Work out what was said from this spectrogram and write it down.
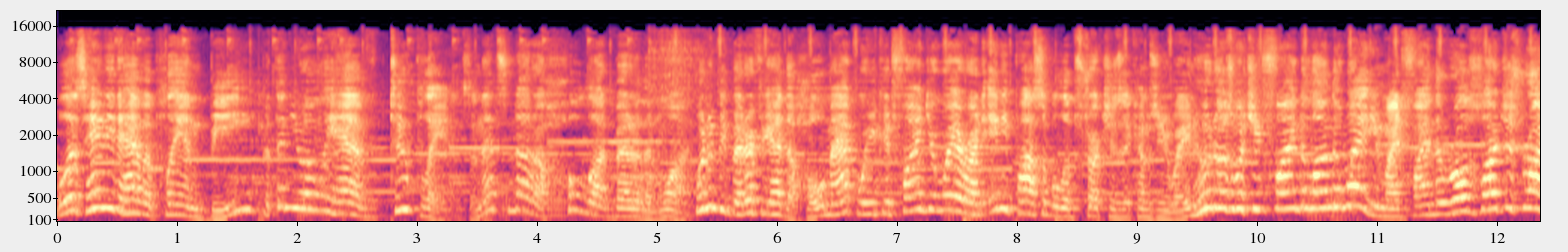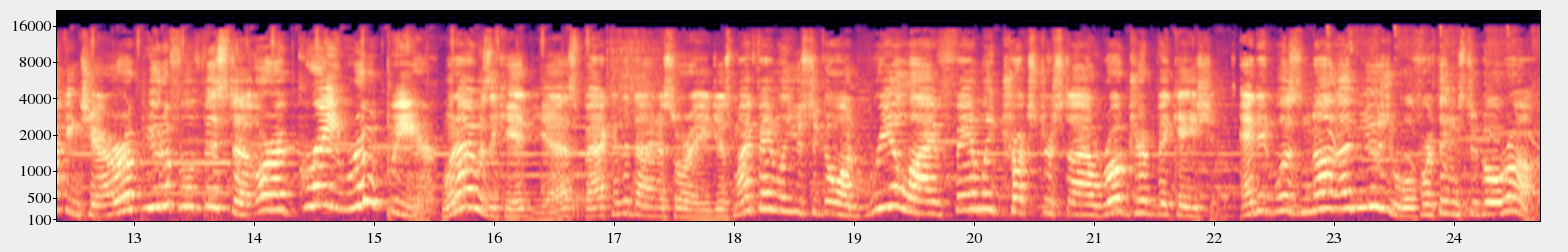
Well, it's handy to have a plan B, but then you only have two plans, and that's not a whole lot better than one. Wouldn't it be better if you had the whole map where you could find your way around any possible obstructions that comes in your way, and who knows what you'd find along the way? You might find the world's largest rocking chair, or a beautiful vista, or a great root beer! When I was a kid, yes, back in the dinosaur ages, my family used to go on real live family truckster style road trip vacations, and it was not unusual for things to go wrong.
